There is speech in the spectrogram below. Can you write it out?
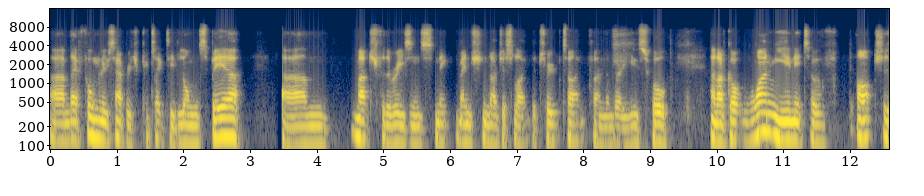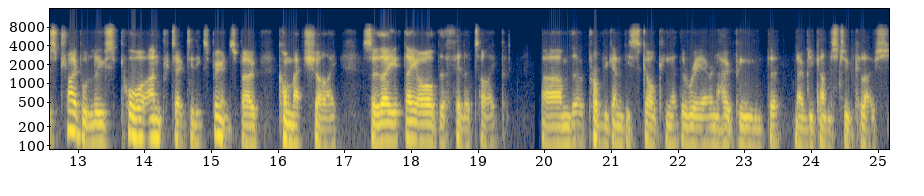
Um, they're form loose average protected long spear. Um, much for the reasons Nick mentioned. I just like the troop type, find them very useful. And I've got one unit of archers, tribal loose, poor, unprotected, experienced bow, combat shy. So they they are the filler type um, that are probably going to be skulking at the rear and hoping that nobody comes too close.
